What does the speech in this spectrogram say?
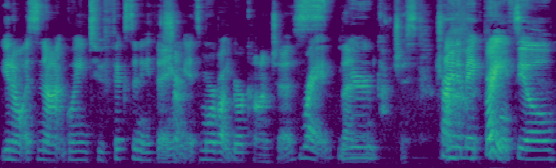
You know, it's not going to fix anything. Sure. It's more about your conscious, Right. Than You're conscious. trying to make people Right. feel.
